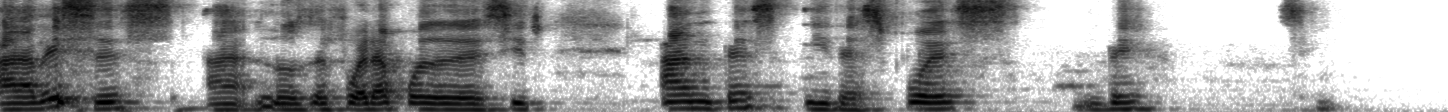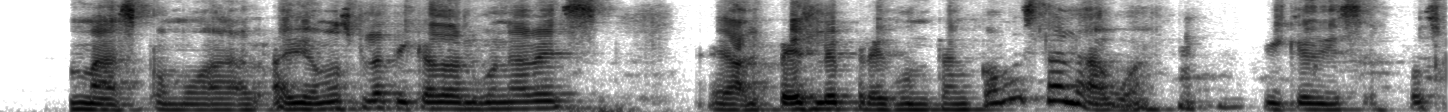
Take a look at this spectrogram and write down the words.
a veces a los de fuera puede decir antes y después de más como habíamos platicado alguna vez, eh, al pez le preguntan, ¿cómo está el agua? Y que dice, pues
